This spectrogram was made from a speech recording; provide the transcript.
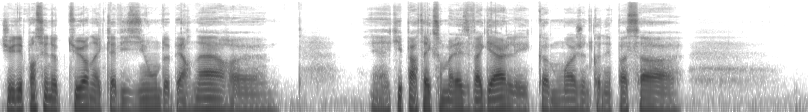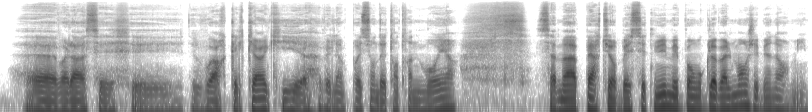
j'ai eu des pensées nocturnes avec la vision de Bernard euh, euh, qui partait avec son malaise vagal. Et comme moi, je ne connais pas ça, euh, voilà, c'est de voir quelqu'un qui avait l'impression d'être en train de mourir. Ça m'a perturbé cette nuit, mais bon, globalement, j'ai bien dormi.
